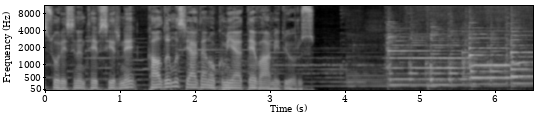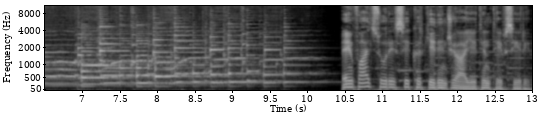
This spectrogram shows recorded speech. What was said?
suresinin tefsirini kaldığımız yerden okumaya devam ediyoruz. Enfal suresi 47. ayetin tefsiri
